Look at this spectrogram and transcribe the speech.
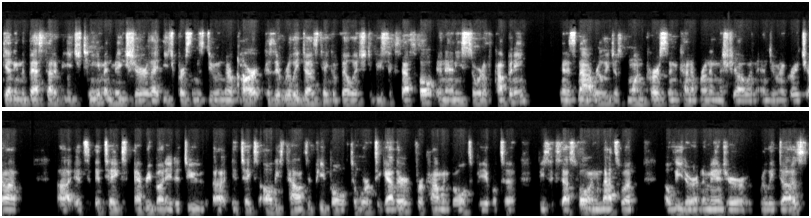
getting the best out of each team and make sure that each person is doing their part because it really does take a village to be successful in any sort of company and it's not really just one person kind of running the show and, and doing a great job uh, it's it takes everybody to do. Uh, it takes all these talented people to work together for a common goal to be able to be successful, and that's what a leader and a manager really does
